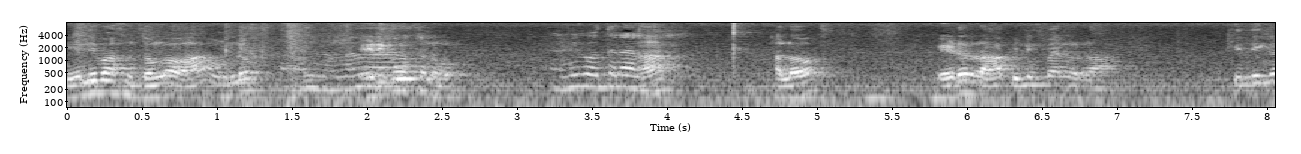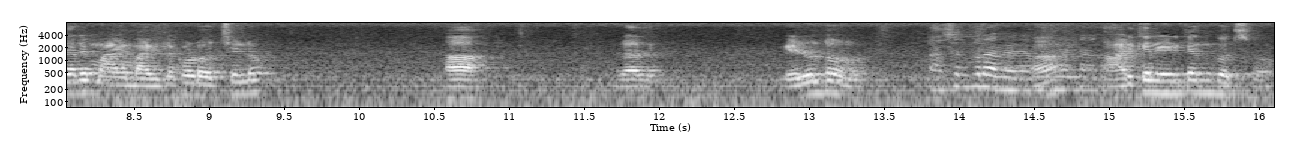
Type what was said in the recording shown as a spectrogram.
ఏంది బాసు దొంగవా? ఉండు. ఆ? హలో? ఏడు రా బిల్డింగ్ పైన రా. కిందికి కానీ మా మా ఇంట్లో కూడా వచ్చిండు. రాలి ఏడుంటావు నువ్వు? అసలు ఆ? ఆడికే నీడికి ఎందుకు వచ్చినావు?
